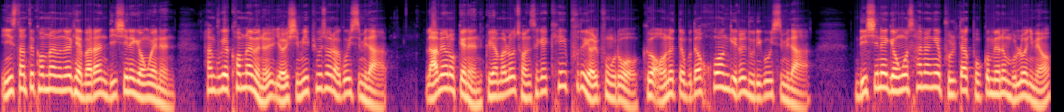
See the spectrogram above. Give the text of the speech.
인스턴트 컵라면을 개발한 니신의 경우에는 한국의 컵라면을 열심히 표절하고 있습니다. 라면 업계는 그야말로 전 세계 K푸드 열풍으로 그 어느 때보다 호황기를 누리고 있습니다. 니신의 경우 삼양의 불닭 볶음면은 물론이며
